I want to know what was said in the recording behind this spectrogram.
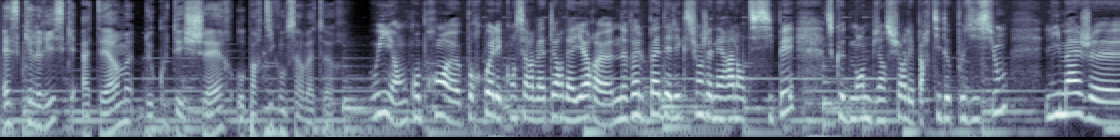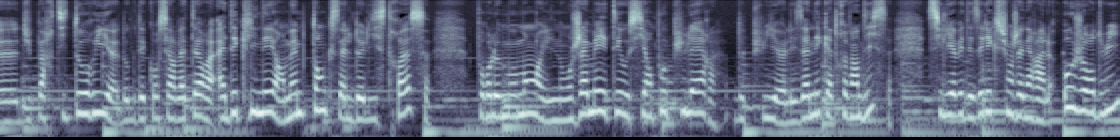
est-ce qu'elle risque à terme de coûter cher au Parti conservateur? Oui, on comprend euh, pourquoi les conservateurs d'ailleurs euh, ne veulent pas d'élection générale anticipée, ce que demandent bien sûr les partis d'opposition. L'image euh, du parti Tory, donc des conservateurs, a décliné en même temps que celle de Liz Truss. Pour le moment, ils n'ont jamais été aussi impopulaires depuis les années 90. S'il y avait des élections générales aujourd'hui,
